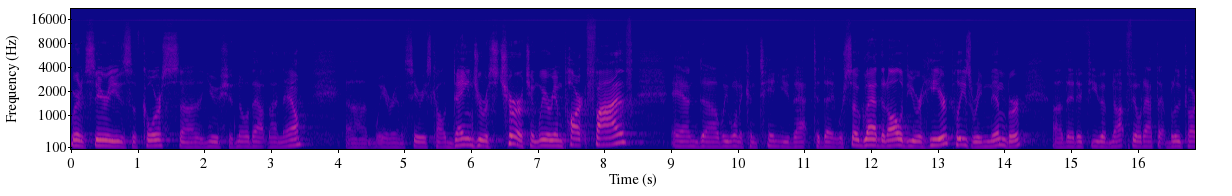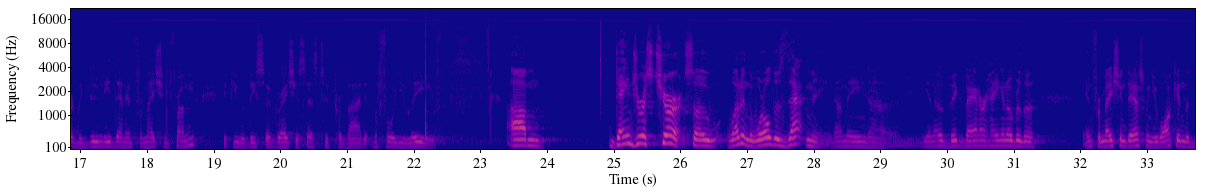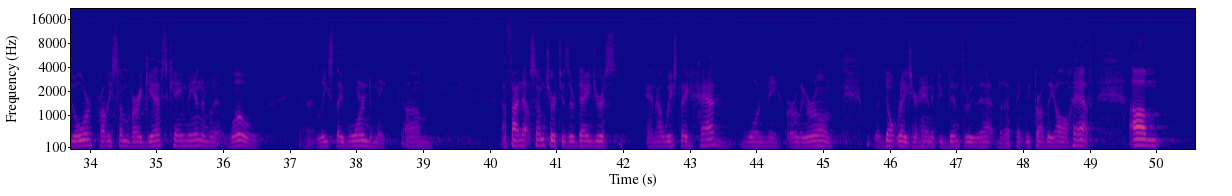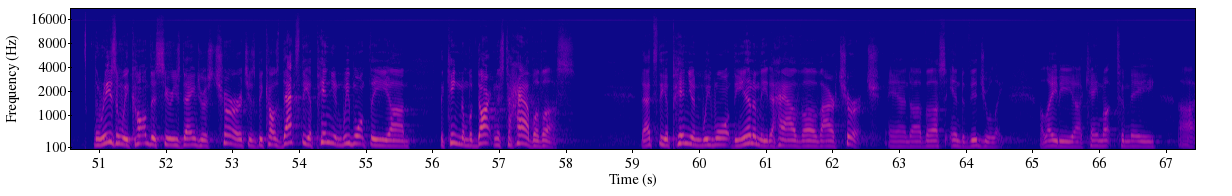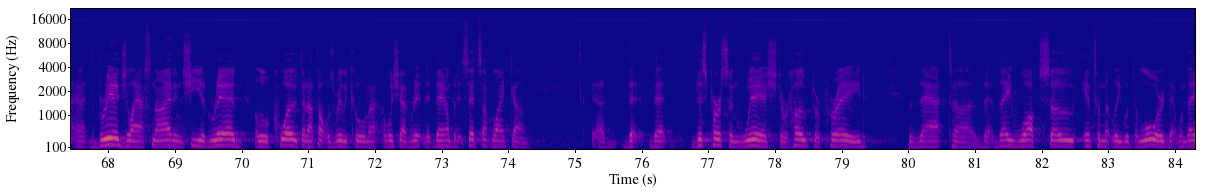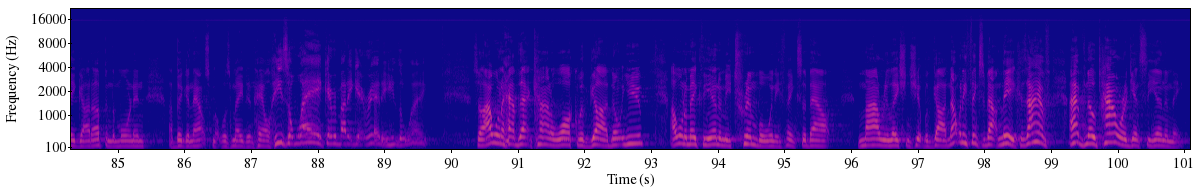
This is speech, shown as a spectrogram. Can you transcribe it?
We're in a series, of course, uh, you should know about by now. Uh, we are in a series called Dangerous Church, and we're in part five, and uh, we want to continue that today. We're so glad that all of you are here. Please remember uh, that if you have not filled out that blue card, we do need that information from you. If you would be so gracious as to provide it before you leave. Um, dangerous church. So, what in the world does that mean? I mean, uh, you know, big banner hanging over the information desk when you walk in the door. Probably some of our guests came in and went, Whoa, at least they warned me. Um, I find out some churches are dangerous, and I wish they had warned me earlier on. Don't raise your hand if you've been through that, but I think we probably all have. Um, the reason we called this series Dangerous Church is because that's the opinion we want the, um, the kingdom of darkness to have of us. That's the opinion we want the enemy to have of our church and of us individually. A lady uh, came up to me uh, at the bridge last night and she had read a little quote that I thought was really cool, and I, I wish I'd written it down, but it said something like um, uh, that, that this person wished or hoped or prayed that, uh, that they walked so intimately with the Lord that when they got up in the morning, a big announcement was made in hell He's awake, everybody get ready, He's awake. So I want to have that kind of walk with God, don't you? I want to make the enemy tremble when he thinks about my relationship with God, not when he thinks about me, because I have, I have no power against the enemy.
